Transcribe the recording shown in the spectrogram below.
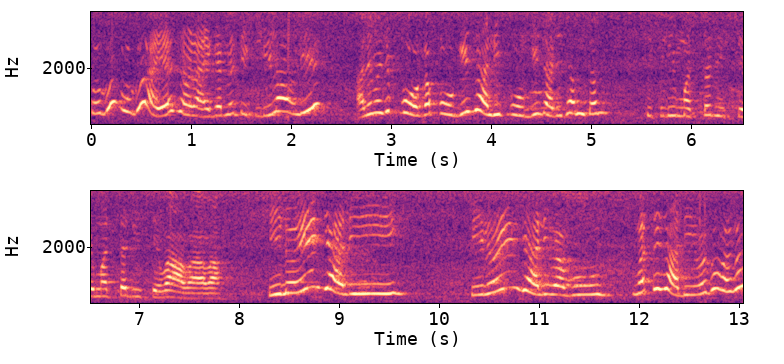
बघू बघू. अय्या जळायगरला टिकली लावली. आणि म्हणजे पोगा पोगी झाली पोगी झाली. थांब थांब. टिकली मत्त दिसते मत्त दिसते. वा वा वा. हिलोईन झाली. हिलोईन झाली बाबू. मत्त झाली बघू बघू.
